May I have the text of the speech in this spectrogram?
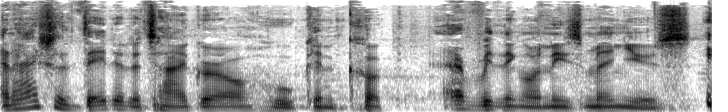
And I actually dated a Thai girl who can cook everything on these menus.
